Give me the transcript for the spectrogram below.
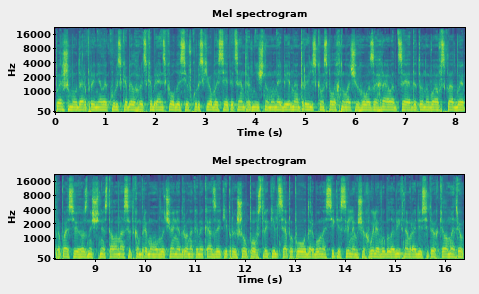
Першому удар прийняли Курська, Білгородська, Брянська області. В Курській області епіцентр в нічному небі над Рильськом спалахнула чергова заграва. Це детонував склад боєприпасів. Його знищення стало наслідком прямого влучання дрона Камікадзе, який пройшов повз три кільця. ППО удар був настільки сильним, що хвиля вибила вікна в радіусі трьох кілометрів.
